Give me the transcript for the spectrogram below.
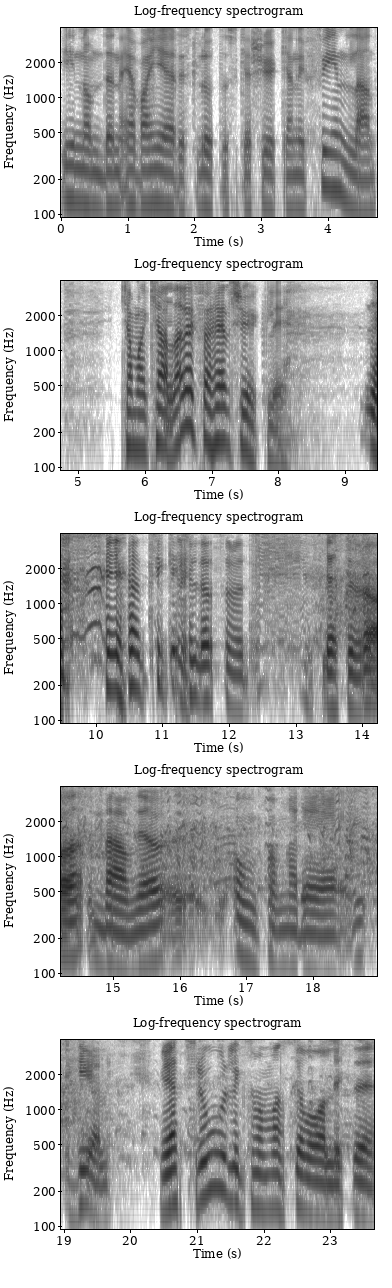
inom den evangelisk-lutherska kyrkan i Finland. Kan man kalla dig för helkyrklig? jag tycker det låter som ett jättebra namn. Jag omfamnar det helt. Men jag tror liksom om man ska vara lite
